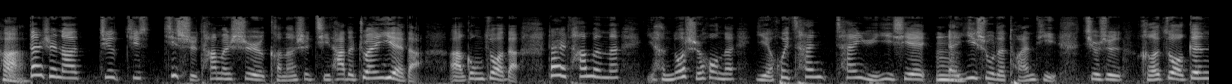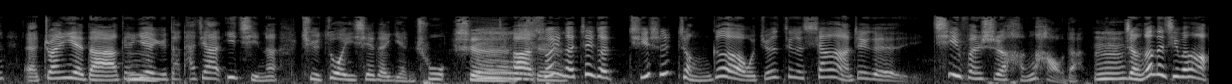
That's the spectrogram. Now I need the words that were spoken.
啊，但是呢，就即即使他们是可能是其他的专业的啊工作的，但是他们呢，很多时候呢也会参参与一些呃艺术的团体，就是合作跟呃专业的跟业余的大家一起呢去做一些的演出。是啊，所以呢，这个其实整个我觉得这个香港这个气氛是很好的，嗯，整个的气氛很好，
